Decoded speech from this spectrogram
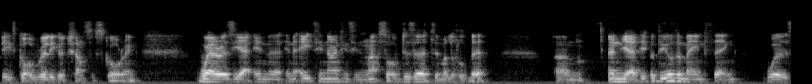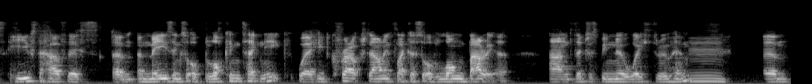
he's got a really good chance of scoring. Whereas yeah, in the in the 18-19 season, that sort of deserted him a little bit. Um, and yeah, the, the other main thing was he used to have this um, amazing sort of blocking technique where he'd crouch down into like a sort of long barrier and there'd just be no way through him. Mm. Um,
